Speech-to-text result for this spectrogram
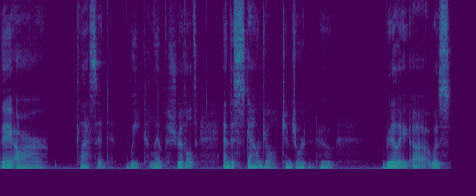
They are placid weak, limp, shriveled. And this scoundrel, Jim Jordan, who really uh, was,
